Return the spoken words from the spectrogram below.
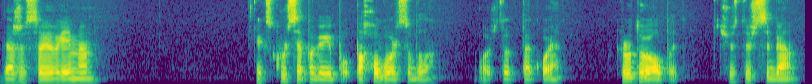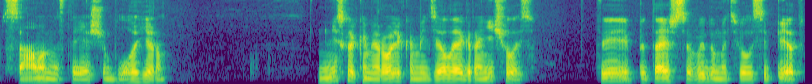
Даже в свое время экскурсия по, Гарри, по Хогвартсу была. Вот что-то такое. Крутой опыт. Чувствуешь себя самым настоящим блогером. Несколькими роликами дело и ограничилось. Ты пытаешься выдумать велосипед,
